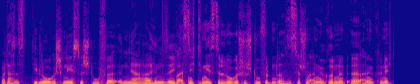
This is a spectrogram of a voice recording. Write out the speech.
Weil das ist die logische nächste Stufe in mehrerer Hinsicht. Aber ist nicht die nächste logische Stufe, und das ist ja schon angegründet, äh, angekündigt,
